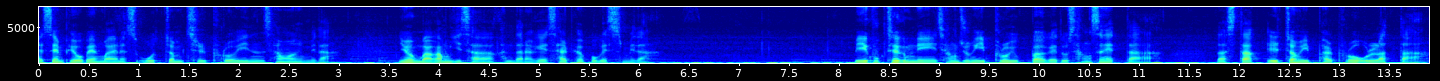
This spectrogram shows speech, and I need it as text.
S&P 500 마이너스 5.7%인 상황입니다. 뉴욕 마감 기사 간단하게 살펴보겠습니다. 미 국채금리 장중 2% 육박에도 상승했다. 나스닥 1.28% 올랐다.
